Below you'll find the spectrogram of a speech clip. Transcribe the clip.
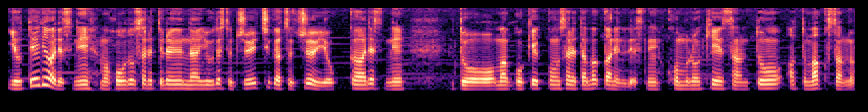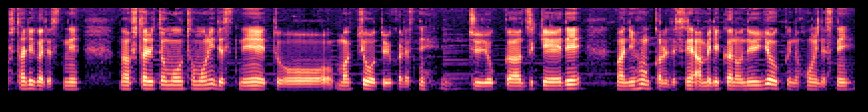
予定ではですね、まあ、報道されている内容ですと、11月14日ですね、えっとまあ、ご結婚されたばかりのですね小室圭さんと、あと眞子さんの2人がですね、まあ、2人ともともにですね、えっとまあ、今日というかですね、14日付で、まあ、日本からですねアメリカのニューヨークの方にですね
